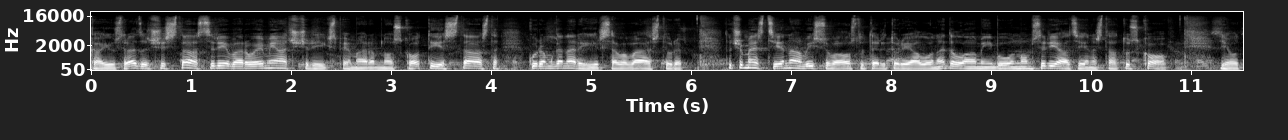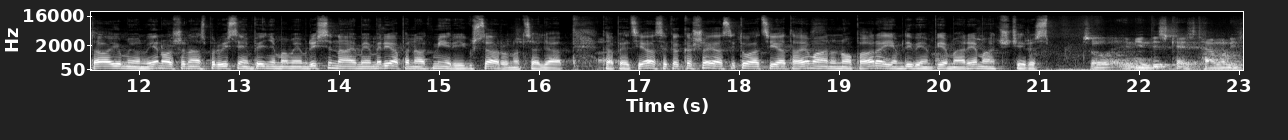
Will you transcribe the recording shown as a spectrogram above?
Kā jūs redzat, šis stāsts ir ievērojami atšķirīgs, piemēram, no Skotijas stāsta, kuram gan arī ir sava vēsture. Taču mēs cienām visu valstu teritoriālo nedalāmību un mums ir jāciena status quo. Jautājumi un vienošanās par visiem pieņemamiem risinājumiem ir jāpanāk mierīgu sarunu ceļā. Tāpēc jāsaka, ka šajā situācijā Taivāna no pārējiem diviem piemēriem atšķiras. So in, in this case, Taiwan is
